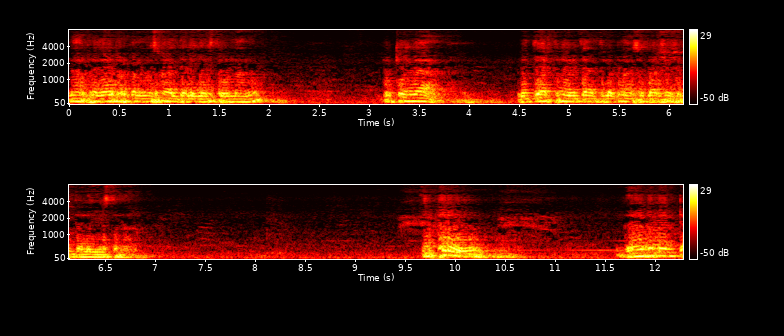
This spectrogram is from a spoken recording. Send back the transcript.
నా హృదయపూర్వక నమస్కారాలు తెలియజేస్తూ ఉన్నాను. ముఖ్యంగా విద్యార్థిని విద్యార్థులకు నా శుభాశీస్సులు తెలియజేస్తున్నాను ఇప్పుడు గవర్నమెంట్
